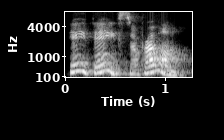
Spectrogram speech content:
Hey, thanks. No problem.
